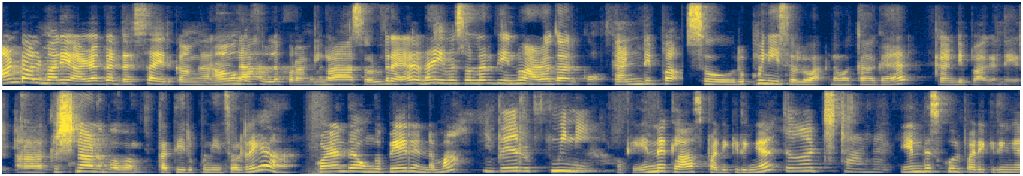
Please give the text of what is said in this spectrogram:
ஆண்டாள் மாதிரி அழகா ட்ரெஸ் ஆயிருக்காங்க. அவங்க சொல்ல போறாங்களா? நான் சொல்றேன். ஆனா இவ சொல்றது இன்னும் அழகா இருக்கும். கண்டிப்பா. ஸோ ருக்மிணி சொல்லுவா நமக்காக. கண்டிப்பாக ஆஹ் கிருஷ்ணானுபவம் பத்தி ருக்குனி சொல்றியா? குழந்தை உங்க பேர் என்னம்மா? என் பேர் ருக்மிணி. ஓகே என்ன கிளாஸ் படிக்கிறீங்க? தேர்ட் ஸ்டாண்டர்ட் எந்த ஸ்கூல் படிக்கிறீங்க?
